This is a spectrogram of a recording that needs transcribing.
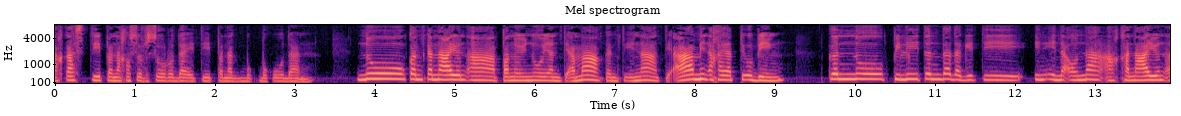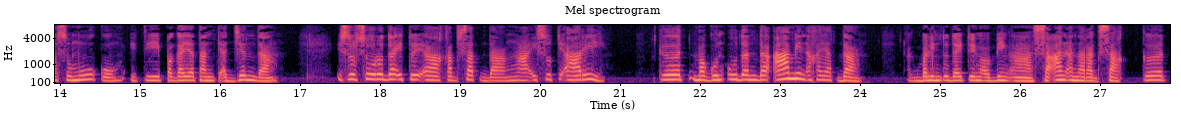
akas ti panakasursuro da iti panagbukbukudan. No kan kanayon a uh, panuynuyan ti ama kan ti ina ti amin akayat ti ubing ken no pilitan da dagiti ininaon na a kanayon a sumuko iti pagayatan ti agenda Isursuro da ito'y uh, kabsat da nga isu ti ari. Kat magunudan da amin akayat da. Agbalinto da ito yung ubing uh, saan ang naragsak. Kat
